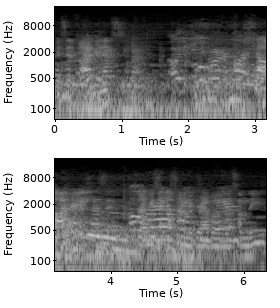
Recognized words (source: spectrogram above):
They said five minutes. Oh, you need to order. Oh, it. Like we said, it's time to grab a, something to eat.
